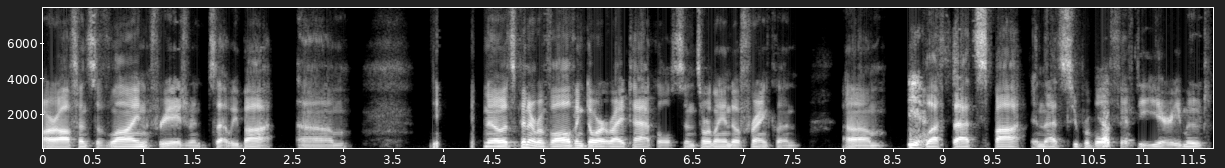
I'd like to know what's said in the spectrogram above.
our offensive line free agents that we bought. Um, know, it's been a revolving door at right tackle since Orlando Franklin um, yeah. left that spot in that Super Bowl yep. 50 year. He moved,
